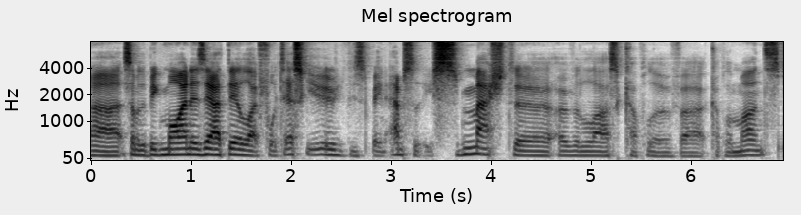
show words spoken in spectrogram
uh, some of the big miners out there like Fortescue has been absolutely smashed uh, over the last couple of uh, couple of months.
